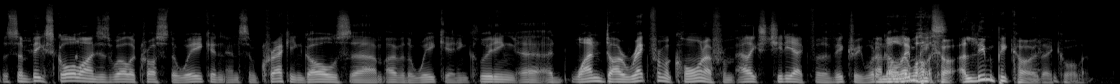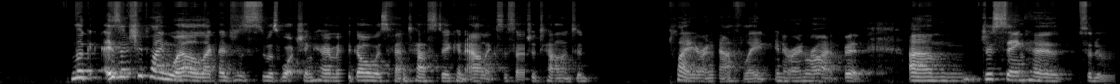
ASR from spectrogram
There's some big scorelines as well across the week and, and some cracking goals um, over the weekend, including uh, a, one direct from a corner from Alex Chidiac for the victory. What a An goal Olympico, Olympico, they call it. Look, isn't she playing well? Like I just was watching her. and The goal was fantastic, and Alex is such a talented player and athlete in her own right. But um, just seeing her sort of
